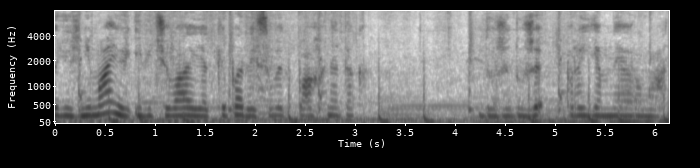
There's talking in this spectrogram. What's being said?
Стою, знімаю і відчуваю, як кипарисовик пахне так. Дуже-дуже приємний аромат.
